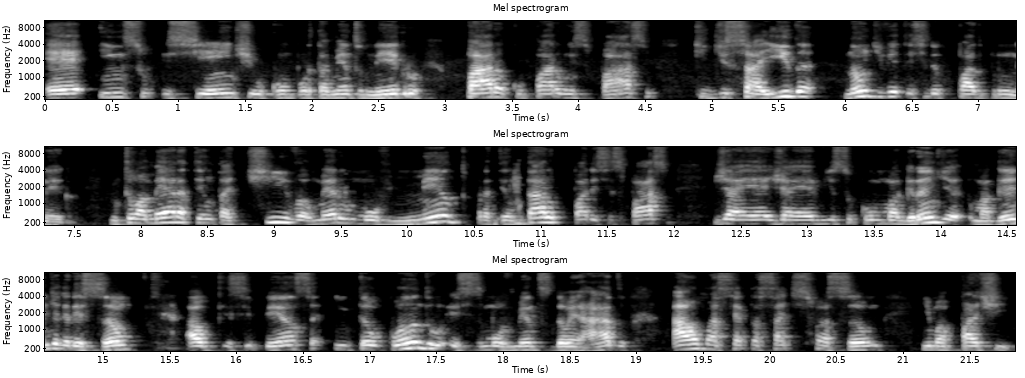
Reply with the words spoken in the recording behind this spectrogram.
é insuficiente o comportamento negro para ocupar um espaço que de saída não devia ter sido ocupado por um negro. Então, a mera tentativa, o mero movimento para tentar ocupar esse espaço já é, já é visto como uma grande, uma grande agressão ao que se pensa. Então, quando esses movimentos dão errado, há uma certa satisfação e uma parte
